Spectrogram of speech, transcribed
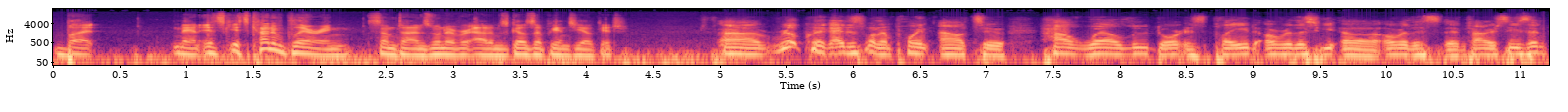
but man, it's it's kind of glaring sometimes whenever Adams goes up against Jokic. Uh, real quick, I just want to point out to how well Lu Dort has played over this uh, over this entire season.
